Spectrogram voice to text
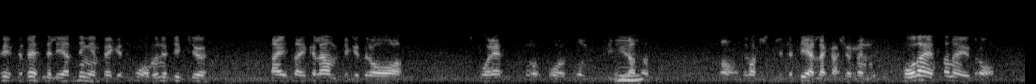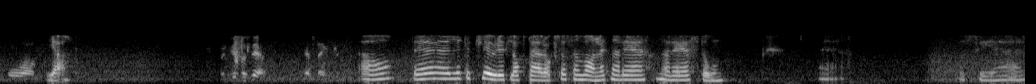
trivs bäst i ledningen bägge två. Men nu fick ju iCycle Land fick ju dra spår ett och, och hon fyra. Mm. Ja, det var lite fel där kanske. Men båda hästarna är ju bra. Och Ja. vi får se, helt enkelt. ja, det är lite klurigt lopp där också, som vanligt när det, när det är ston. Eh, får se här.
